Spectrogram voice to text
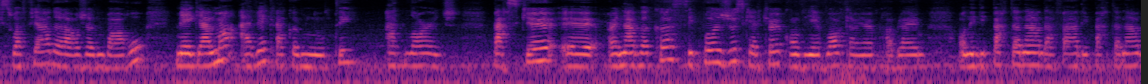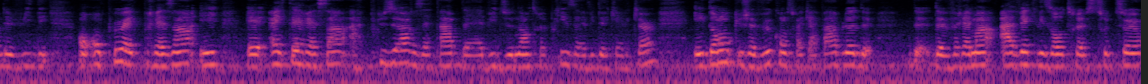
soient fiers de leur jeune barreau, mais également avec la communauté at large. Parce que euh, un avocat, c'est pas juste quelqu'un qu'on vient voir quand il y a un problème. On est des partenaires d'affaires, des partenaires de vie. on, peut être présent et euh, intéressant à plusieurs étapes de la vie d'une entreprise, de la vie de quelqu'un. Et donc, je veux qu'on soit capable de, de, vraiment, avec les autres structures,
